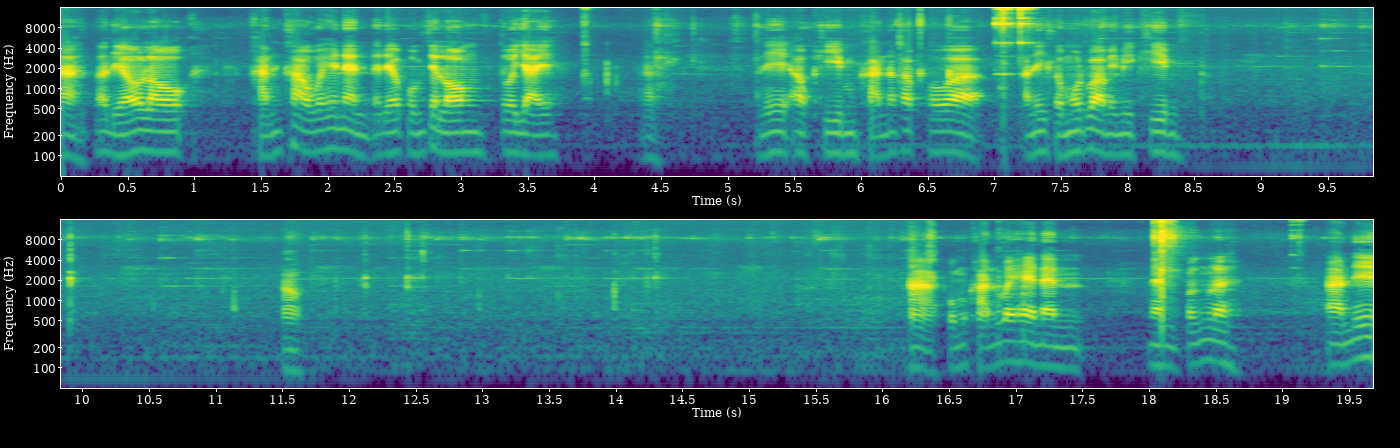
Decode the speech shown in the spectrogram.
อะแล้วเดี๋ยวเราขันเข้าไว้ให้แน่นแล้วเดี๋ยวผมจะลองตัวใหญ่อะอันนี้เอาครีมขันนะครับ เพราะว่าอันนี้สมมติว่าไม่มีครีมเอาอะผมขันไว้ให้แน่นแน่นปึ้งเลย อันนี้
